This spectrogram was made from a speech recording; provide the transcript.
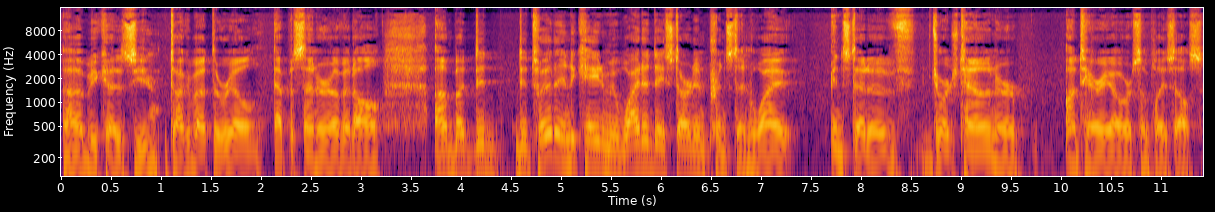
Uh, because you yeah. talk about the real epicenter of it all, um, but did did Toyota indicate? I mean, why did they start in Princeton? Why instead of Georgetown or Ontario or someplace else?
